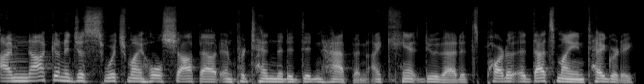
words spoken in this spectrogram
I'm not going to just switch my whole shop out and pretend that it didn't happen. I can't do that. It's part of that's my integrity.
